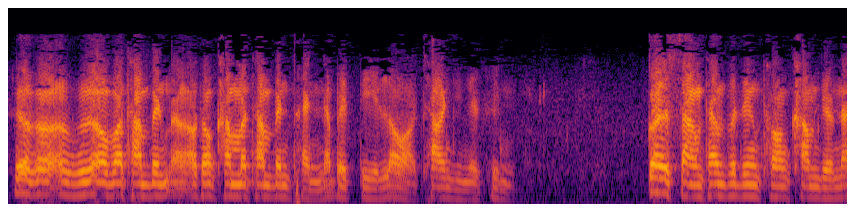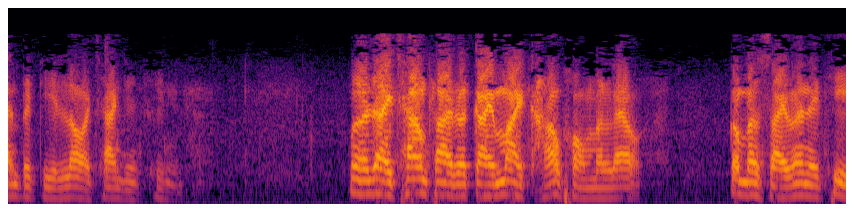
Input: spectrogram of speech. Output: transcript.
เพื่อก็คือเอามาทำเป็นเอาทองคำมาทำเป็นแผ่นแล้วไปตีล่อช้างยิงจะขึ้น ก็สั่งทำสดึงทองคำเดี๋ยวนั้นไปตีล่อช้างยิงขึ้น เมื่อได้ช้างพลายประกายไม้ขาวผ่องมาแล้ว ก็มาใส่ไว้ในที่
